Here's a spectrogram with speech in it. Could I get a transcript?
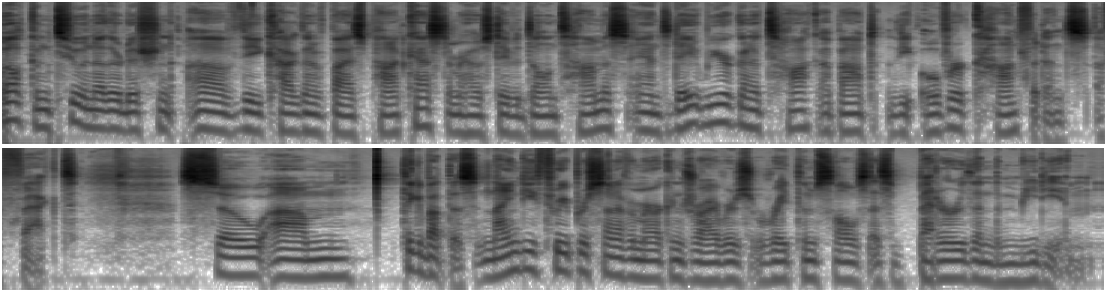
Welcome to another edition of the Cognitive Bias Podcast. I'm your host, David Dylan Thomas, and today we are going to talk about the overconfidence effect. So, um, think about this 93% of American drivers rate themselves as better than the median.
